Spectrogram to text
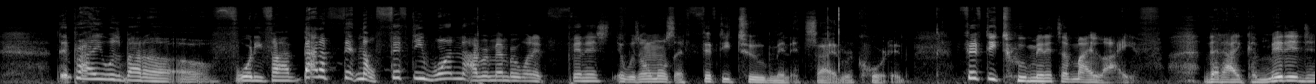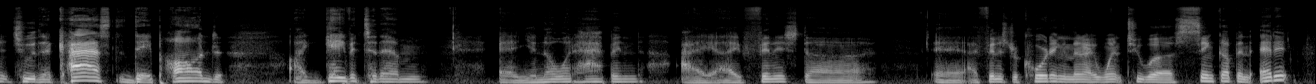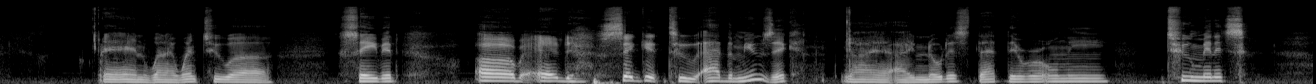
It probably was about a, a 45, about a fit, no, 51. I remember when it finished, it was almost at 52 minutes I had recorded. 52 minutes of my life that I committed to the cast de pod. I gave it to them. And you know what happened? I I finished uh I finished recording and then I went to uh sync up and edit. And when I went to uh save it um and sync it to add the music, I I noticed that there were only 2 minutes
